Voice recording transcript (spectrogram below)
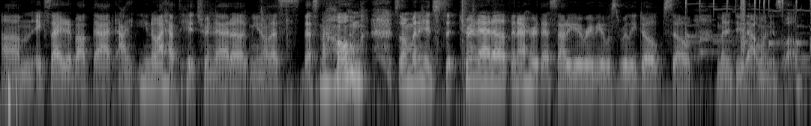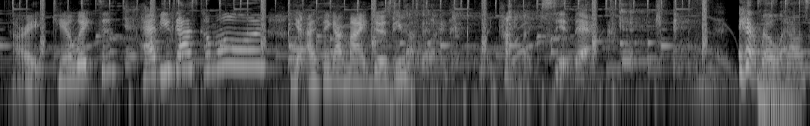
Um, excited about that. I you know I have to hit Trinidad up. You know that's that's my home. So I'm gonna hit Trinidad up, and I heard that Saudi Arabia was really dope. So I'm gonna do that one as well. All right, can't wait to have you guys come on. Yeah, I think I might just you know like like kind of like sit back and relax.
